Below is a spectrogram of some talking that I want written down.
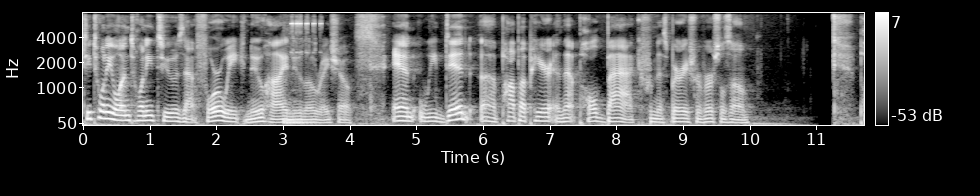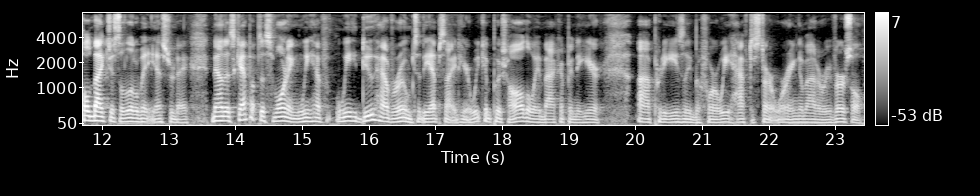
T2122 is that four-week new high, new low ratio. And we did uh, pop up here and that pulled back from this bearish reversal zone pulled back just a little bit yesterday. Now this gap up this morning, we have we do have room to the upside here. We can push all the way back up into here uh, pretty easily before we have to start worrying about a reversal.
